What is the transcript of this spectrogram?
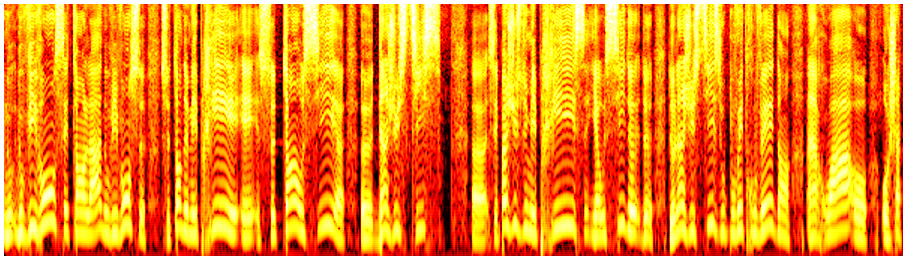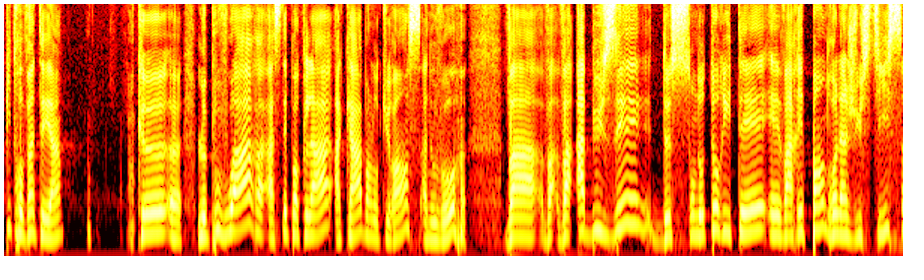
nous, vivons ces temps-là, nous vivons ce, temps de mépris et, ce temps aussi euh, euh, d'injustice. Euh, c'est pas juste du mépris, il y a aussi de, l'injustice. Vous pouvez trouver dans un roi au chapitre 21 que euh, le pouvoir, à cette époque-là, Akab en l'occurrence, à nouveau, va, va, abuser de son autorité et va répandre l'injustice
